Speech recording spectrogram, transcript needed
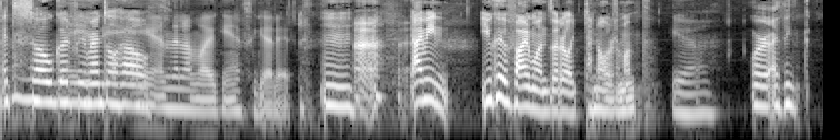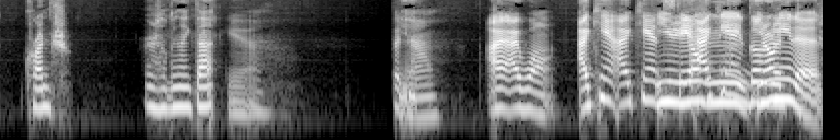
Like, It's "Oh, so good for your mental health. And then I'm like, yeah, forget it. Mm. I mean, you could find ones that are like ten dollars a month, yeah, or I think Crunch, or something like that. yeah. But no, I, I won't. I can't. I can't. You stand, don't I can't need. go You don't to, need it.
